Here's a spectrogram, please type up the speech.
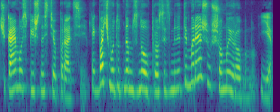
Чекаємо успішності операції. Як бачимо, тут нам знову просить змінити мережу, що ми і робимо. Є.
